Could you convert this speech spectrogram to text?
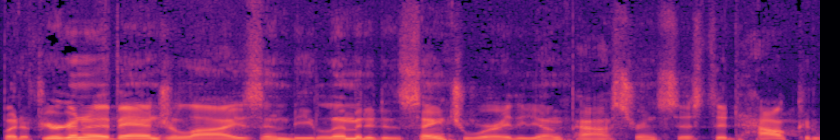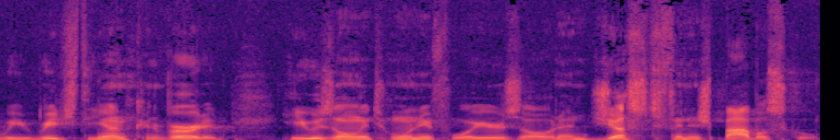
But if you're going to evangelize and be limited to the sanctuary, the young pastor insisted, how could we reach the unconverted? He was only 24 years old and just finished Bible school,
